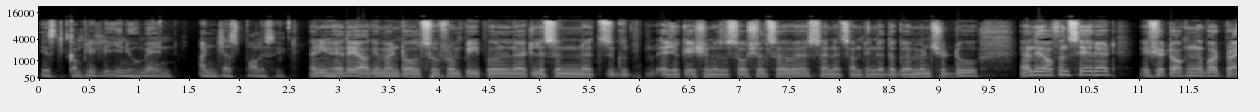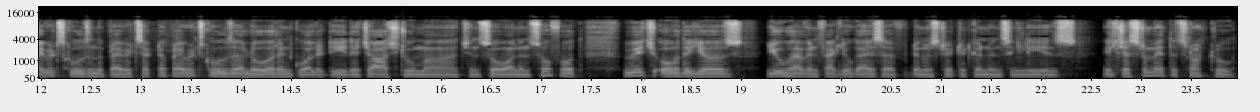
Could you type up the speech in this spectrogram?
It's completely inhumane, unjust policy. And you hear the argument also from people that listen, it's education is a social service and it's something that the government should do. And they often say that if you're talking about private schools in the private sector, private schools are lower in quality, they charge too much and so on and so forth, which over the years you have, in fact, you guys have demonstrated convincingly is, it's just a myth. It's not true.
